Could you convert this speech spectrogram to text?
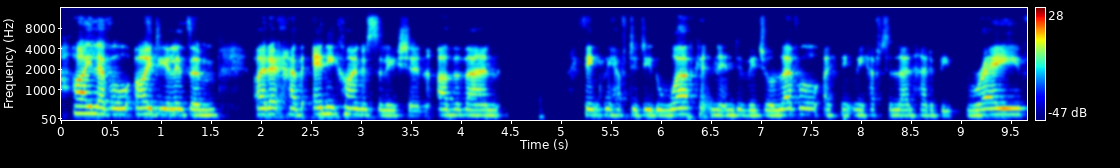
high level idealism. I don't have any kind of solution other than I think we have to do the work at an individual level. I think we have to learn how to be brave.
